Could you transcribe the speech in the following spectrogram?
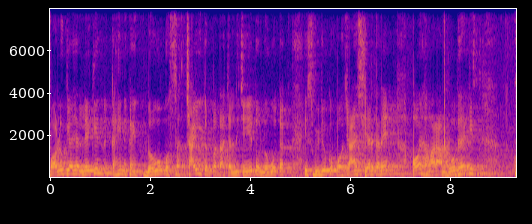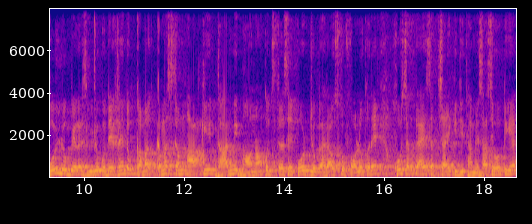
फॉलो किया जाए, लेकिन कहीं ना कहीं लोगों को सच्चाई तो पता चलनी चाहिए तो लोगों तक इस वीडियो को पहुँचाएँ शेयर करें। और हमारा अनुरोध है कि कोई लोग भी अगर इस वीडियो को देख रहे हैं तो कम कम से कम आपकी धार्मिक भावनाओं को जिस तरह से कोर्ट जो कह रहा है उसको फॉलो करें। हो सकता है सच्चाई की जीत हमेशा से होती है।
